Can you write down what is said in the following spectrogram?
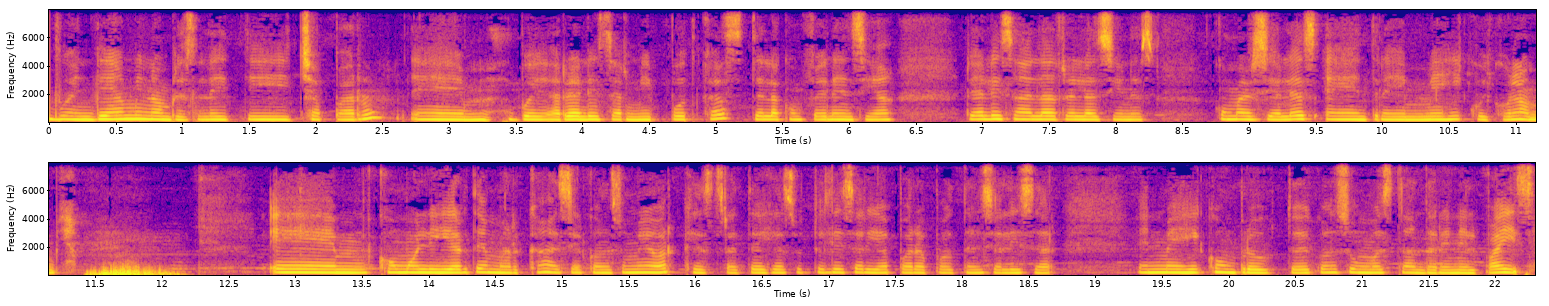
Buen día, mi nombre es Lady Chaparro. Em, voy a realizar mi podcast de la conferencia realizada las relaciones comerciales entre México y Colombia. Em, como líder de marca hacia el consumidor, ¿qué estrategias utilizaría para potencializar en México un producto de consumo estándar en el país?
